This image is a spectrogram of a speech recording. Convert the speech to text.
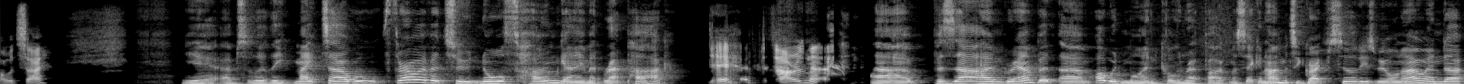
I would say. Yeah, absolutely, mate. Uh, we'll throw over to North's home game at Rat Park. Yeah, that's bizarre, isn't it? Uh, bizarre home ground, but um, I wouldn't mind calling Rat Park my second home. It's a great facility, as we all know, and uh,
